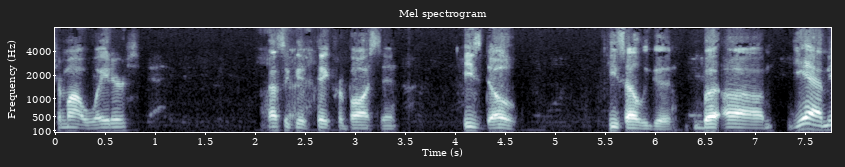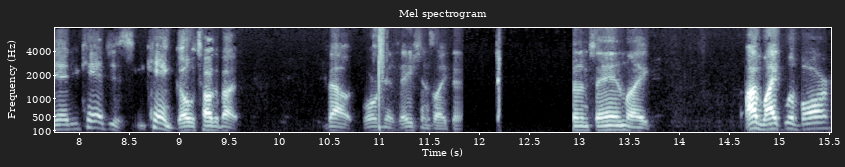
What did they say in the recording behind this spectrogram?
Tremont Waters. That's a good pick for Boston. He's dope. He's hella good. But um, yeah, man, you can't just you can't go talk about about organizations like that. You know what I'm saying? Like, I like LaVar.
